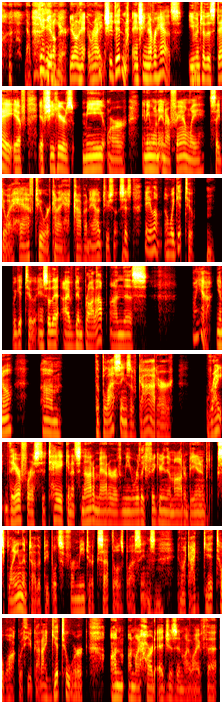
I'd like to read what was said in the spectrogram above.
Now get in here. You don't have right. She didn't, and she never has. Even to this day, if if she hears me or anyone in our family say, "Do I have to?" or "Can I cop an attitude, she says, "Hey, look, oh, we get to, Hmm. we get to." And so that I've been brought up on this. Oh yeah, you know, um, the blessings of God are right there for us to take and it's not a matter of me really figuring them out and being able to explain them to other people it's for me to accept those blessings Mhm. and like I get to walk with you, God. I get to work on on my hard edges in my life that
